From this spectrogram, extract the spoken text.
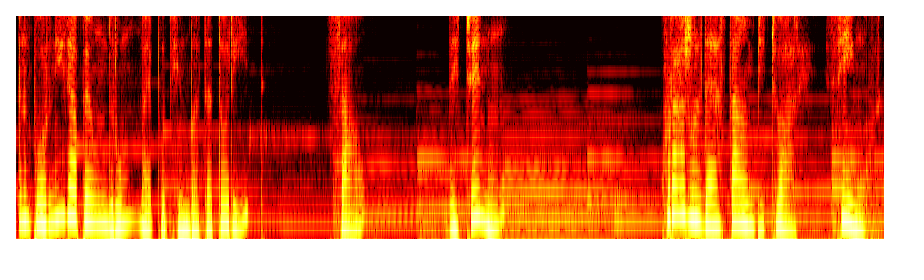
în pornirea pe un drum mai puțin bătătorit sau, de ce nu, curajul de a sta în picioare, singur,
